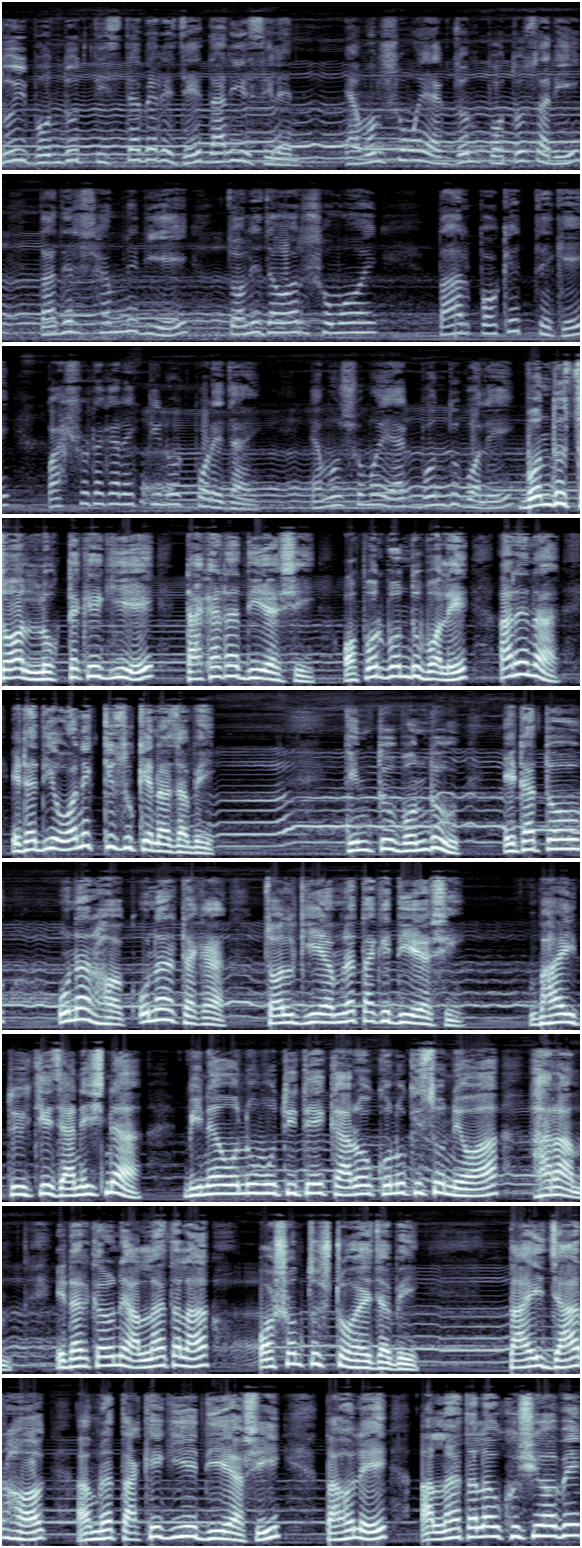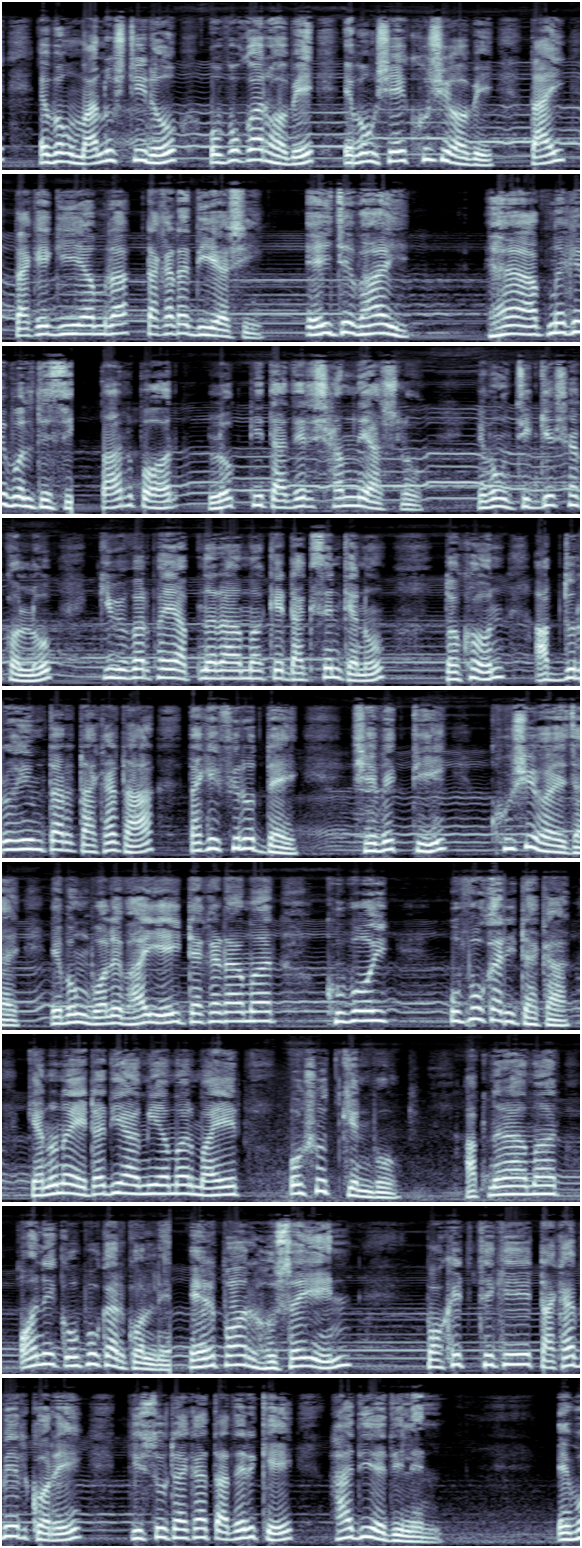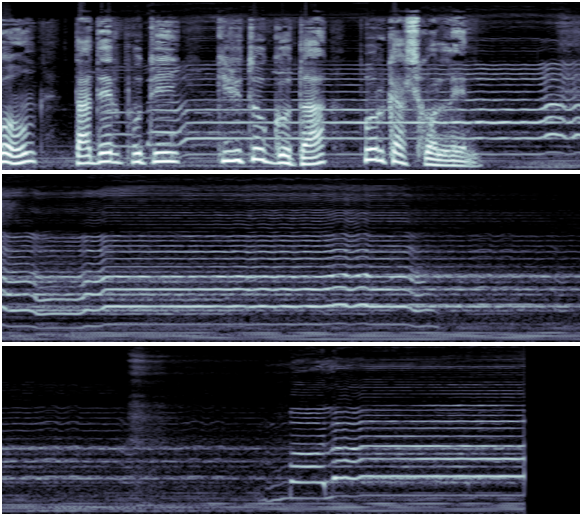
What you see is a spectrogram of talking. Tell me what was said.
দুই বন্ধু তিস্তা ব্যারেজে দাঁড়িয়েছিলেন। এমন সময় একজন পথচারী তাদের সামনে দিয়ে চলে যাওয়ার সময় তার পকেট থেকে পাঁচশো টাকার একটি নোট পড়ে যায়। এমন সময় এক বন্ধু বলে, বন্ধু, চল লোকটাকে গিয়ে টাকাটা দিয়ে আসি। অপর বন্ধু বলে, আরে না, এটা দিয়ে অনেক কিছু কেনা যাবে। কিন্তু বন্ধু, এটা তো ওনার হক, ওনার টাকা। চল গিয়ে আমরা তাকে দিয়ে আসি। ভাই, তুই কি জানিস না, বিনা অনুমতিতে কারও কোনো কিছু নেওয়া হারাম। এটার কারণে আল্লাহ তালা অসন্তুষ্ট হয়ে যাবে। তাই যার হক আমরা তাকে গিয়ে দিয়ে আসি, তাহলে আল্লাহ তালাও খুশি হবে এবং মানুষটিরও উপকার হবে এবং সে খুশি হবে। তাই তাকে গিয়ে আমরা টাকাটা দিয়ে আসি। এই যে ভাই হ্যাঁ আপনাকে বলতেছি। তারপর লোকটি তাদের সামনে আসলো। এবং জিজ্ঞাসা করল, কি ব্যাপার ভাই, আপনারা আমাকে ডাকছেন কেন? তখন আব্দুর রহিম তার টাকাটা তাকে ফেরত দেয়। সে ব্যক্তি খুশি হয়ে যায় এবং বলে, ভাই, এই টাকাটা আমার খুবই উপকারী টাকা। কেননা এটা দিয়ে আমি আমার মায়ের ওষুধ কিনবো। আপনারা আমার অনেক উপকার করলেন। এরপর হুসাইন পকেট থেকে টাকা বের করে কিছু টাকা তাদেরকে হাদিয়ে দিলেন। এবং তাদের প্রতি কৃতজ্ঞতা প্রকাশ করলেন।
